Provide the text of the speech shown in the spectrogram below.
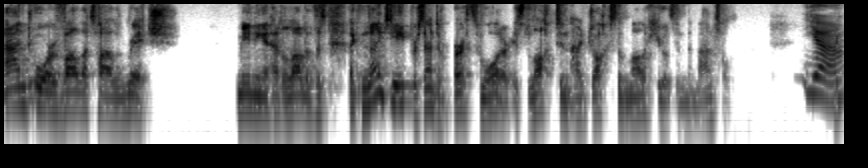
and or volatile rich, meaning it had a lot of this, like 98% of Earth's water is locked in hydroxyl molecules in the mantle. Yeah.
